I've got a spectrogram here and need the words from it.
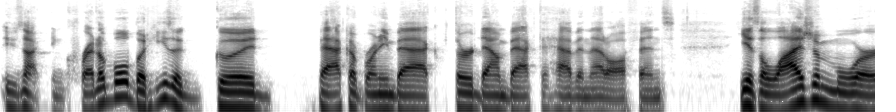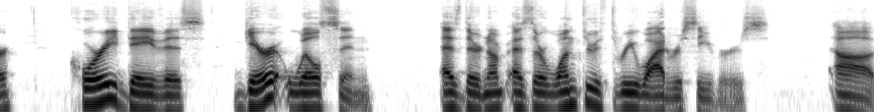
he's not incredible, but he's a good backup running back, third down back to have in that offense. He has Elijah Moore, Corey Davis, Garrett Wilson, as their number as their one through three wide receivers. Uh,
